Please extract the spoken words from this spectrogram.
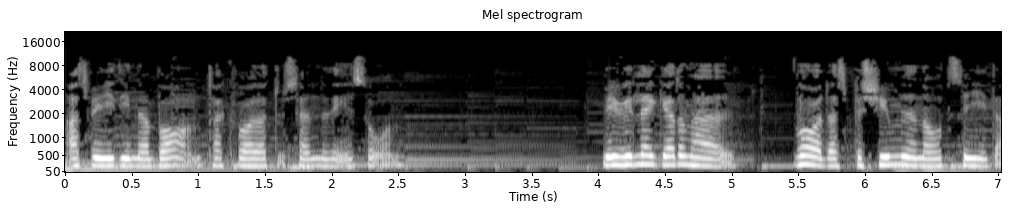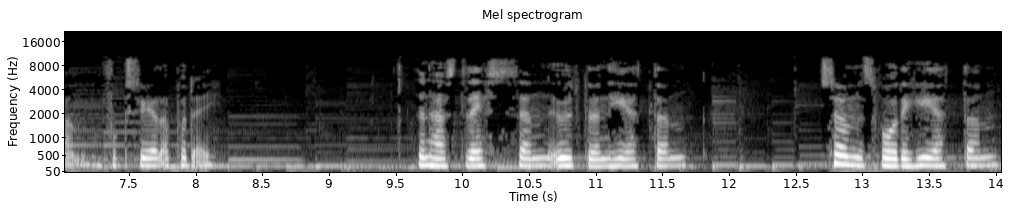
Att vi är dina barn, tack vare att du sänder din son. Vi vill lägga de här vardagsbekymren åt sidan och fokusera på dig. Den här stressen, utbrändheten, sömnsvårigheten,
